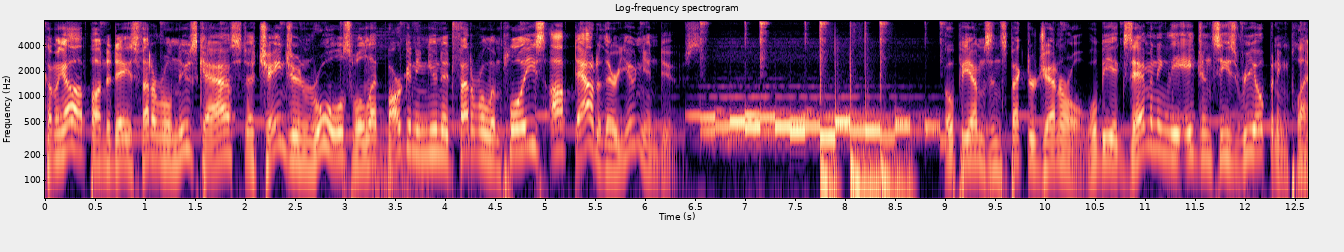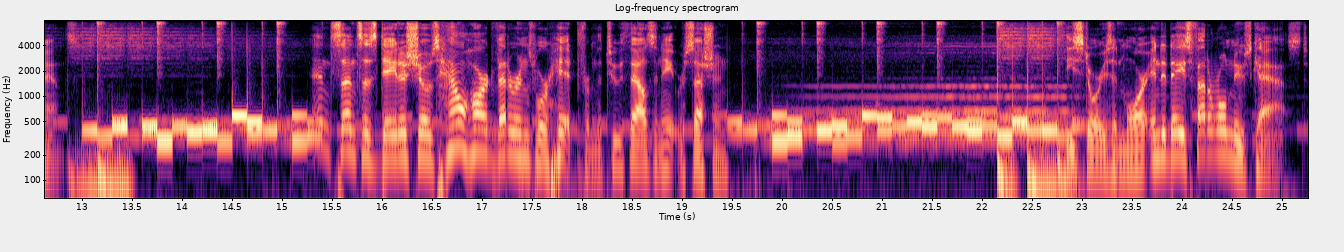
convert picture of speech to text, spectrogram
Coming up on today's Federal Newscast, a change in rules will let bargaining unit federal employees opt out of their union dues. OPM's Inspector General will be examining the agency's reopening plans. Census data shows how hard veterans were hit from the 2008 recession. These stories and more in today's Federal Newscast.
